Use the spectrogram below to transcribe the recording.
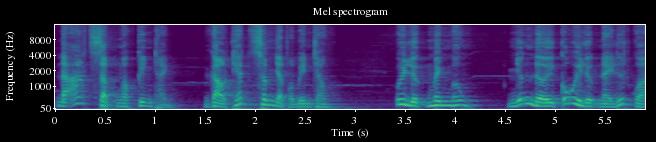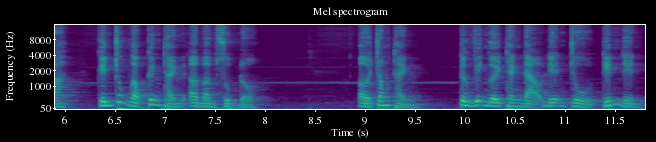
đã sập ngọc kinh thành Gào thét xâm nhập vào bên trong. Uy lực mênh mông Những nơi có uy lực này lướt qua Kiến trúc ngọc kinh thành ầm ầm sụp đổ. Ở trong thành Từng vị người thành đạo điện chủ tiến lên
